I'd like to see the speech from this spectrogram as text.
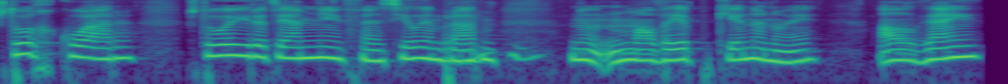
estou a recuar, estou a ir até à minha infância e lembrar-me, uhum. numa aldeia pequena, não é? Alguém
